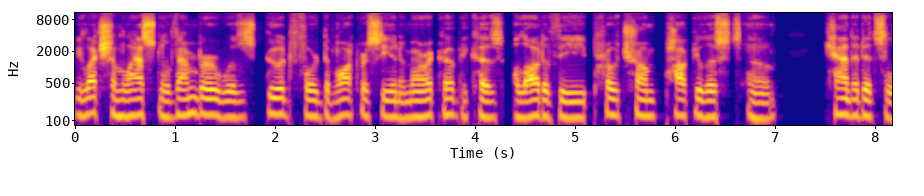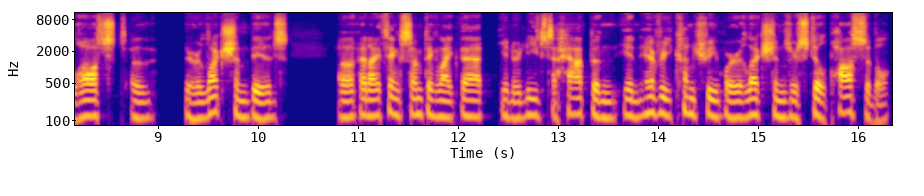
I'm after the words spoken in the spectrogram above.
election last November was good for democracy in America because a lot of the pro-Trump populist uh, candidates lost uh, their election bids. Uh, and I think something like that, you know, needs to happen in every country where elections are still possible.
